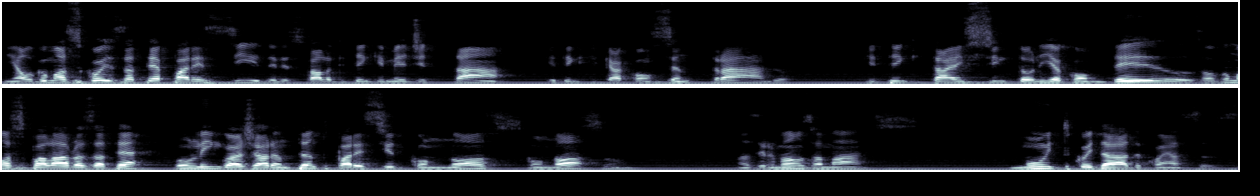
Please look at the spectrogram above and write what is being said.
Em algumas coisas até parecidas, eles falam que tem que meditar, que tem que ficar concentrado, que tem que estar em sintonia com Deus, algumas palavras até um linguajar um tanto parecido com nós, com o nosso. Mas irmãos amados, muito cuidado com essas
